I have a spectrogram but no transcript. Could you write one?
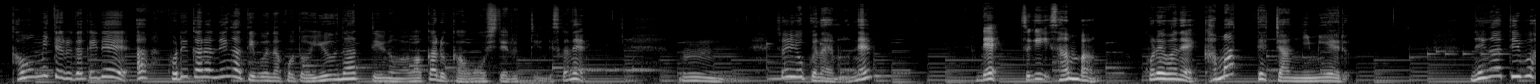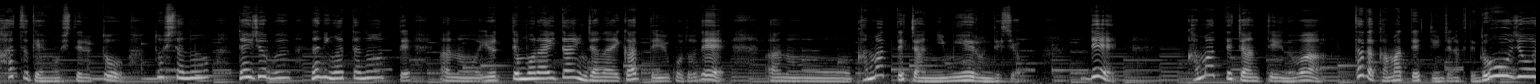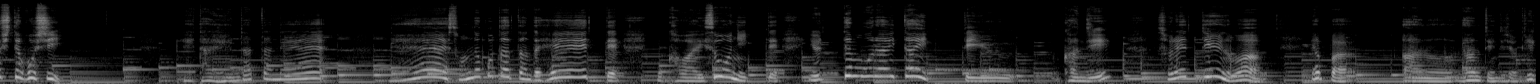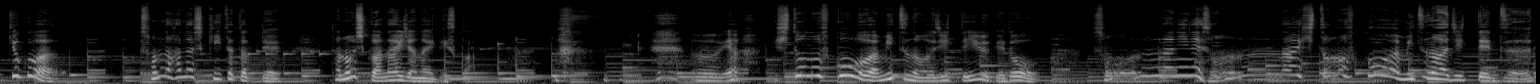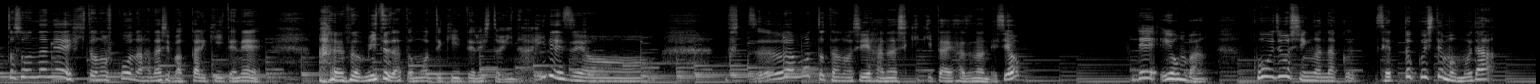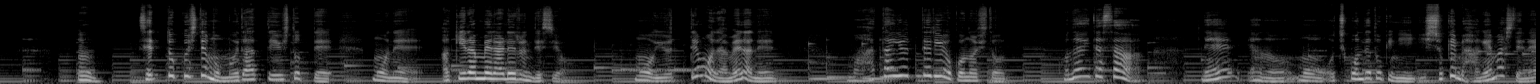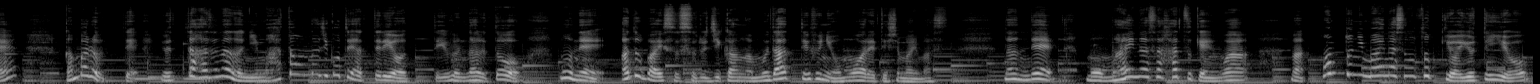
顔見てるだけであこれからネガティブなことを言うなっていうのが分かる顔をしてるっていうんですかね。うん。それ良くないもんね。で次3番。これはねかまってちゃんに見えるネガティブ発言をしてると「どうしたの？大丈夫？何があったの?」ってあの言ってもらいたいんじゃないかっていうことであのかまってちゃんに見えるんですよ。でかまってちゃんっていうのはただかまってっていうんじゃなくて同情してほしい。え大変だったね。ねえそんなことあったんだへえってかわいそうにって言ってもらいたいっていう感じ？それっていうのはやっぱあの何て言うんでしょう結局はそんな話聞いてたって楽しくはないじゃないですか。うん、いや人の不幸は蜜の味って言うけどそんなにねそんな人の不幸は蜜の味ってずっとそんなね人の不幸な話ばっかり聞いてねあの蜜だと思って聞いてる人いないですよ。普通はもっと楽しい話聞きたいはずなんですよ。で4番向上心がなく説得しても無駄うん説得しても無駄っていう人ってもうね諦められるんですよ。もう言ってもダメだね。また言ってるよこの人。こないださねあのもう落ち込んだ時に一生懸命励ましてね頑張るって言ったはずなのにまた同じことやってるよっていう風になるともうねアドバイスする時間が無駄っていう風に思われてしまいます。なんでもうマイナス発言はまあ本当にマイナスの時は言っていいよ。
